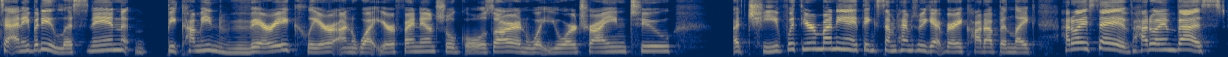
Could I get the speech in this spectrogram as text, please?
to anybody listening, becoming very clear on what your financial goals are and what you're trying to achieve with your money. I think sometimes we get very caught up in like, how do I save? How do I invest?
